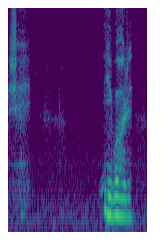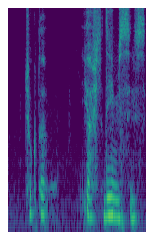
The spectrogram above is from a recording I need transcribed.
Şey, iyi bari. Çok da yaşlı değilmişsiniz.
